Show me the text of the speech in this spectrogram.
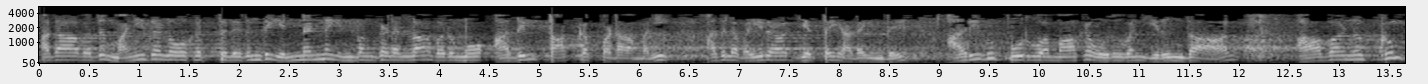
அதாவது மனித லோகத்திலிருந்து என்னென்ன இன்பங்கள் எல்லாம் வருமோ அதில் தாக்கப்படாமல் அதுல வைராகியத்தை அடைந்து அறிவு பூர்வமாக ஒருவன் இருந்தால் அவனுக்கும்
